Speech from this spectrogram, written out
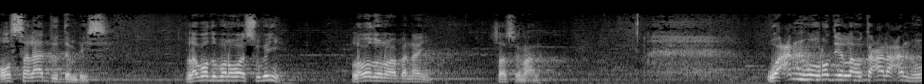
oo salaaduu dambaysiyey. Labadubana waa sugan yihiin labaduna waa bannaan yihiin saas way wa canhu radi allahu tacaala canhu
